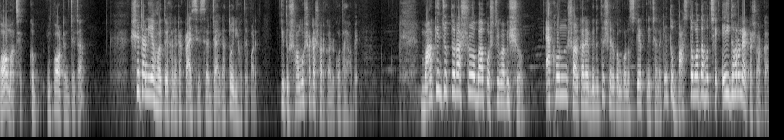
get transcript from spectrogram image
গম আছে, খুব ইম্পর্ট্যান্ট যেটা। সেটা নিয়ে হয়তো এখানে একটা ক্রাইসিসের জায়গা তৈরি হতে পারে। কিন্তু সমস্যাটা সরকারের কোথায় হবে? মার্কিন যুক্তরাষ্ট্র বা পশ্চিমা বিশ্ব, এখন সরকারের বিরুদ্ধে সেরকম কোনো স্টেপ নিচ্ছে না। কিন্তু বাস্তবতা হচ্ছে এই ধরনের একটা সরকার।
